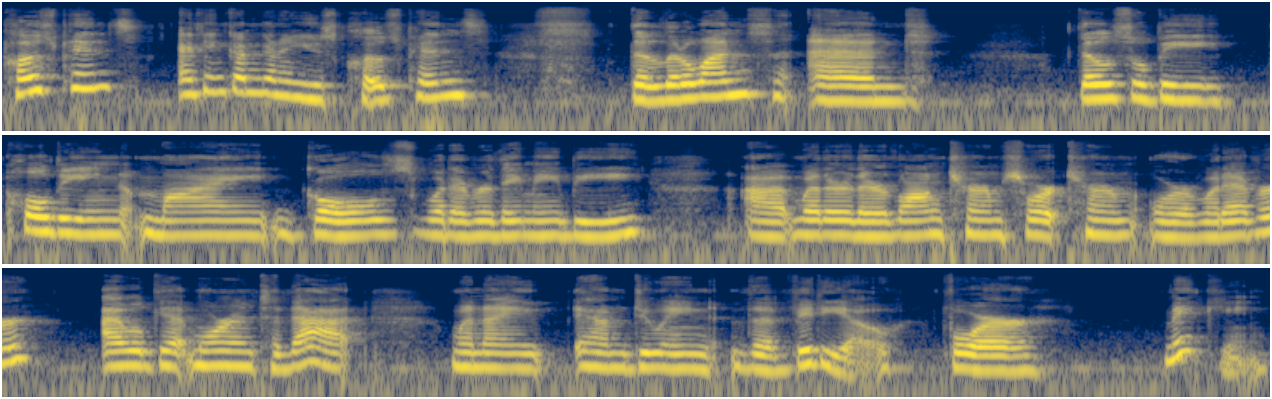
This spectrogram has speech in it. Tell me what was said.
clothespins. I think I'm going to use clothespins, the little ones, and those will be holding my goals, whatever they may be, uh, whether they're long term, short term, or whatever. I will get more into that when I am doing the video for making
